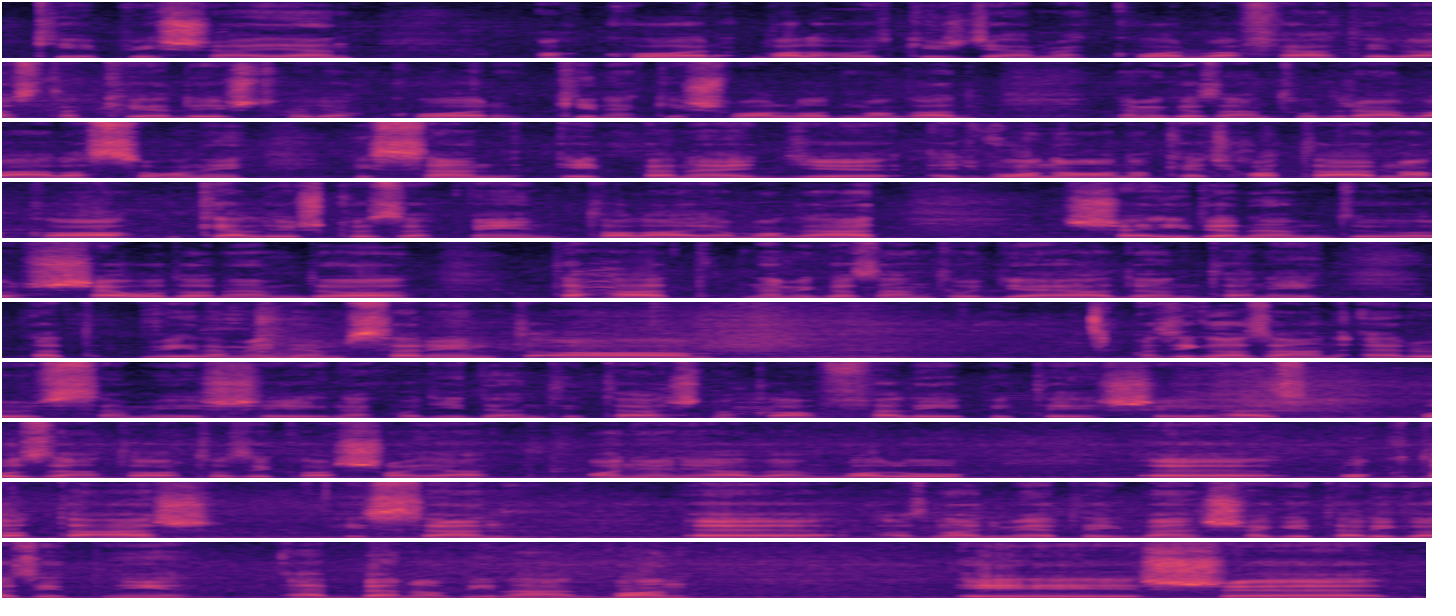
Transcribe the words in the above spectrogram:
képviseljen, akkor valahogy kisgyermekkorban feltéve azt a kérdést, hogy akkor kinek is vallod magad, nem igazán tud rá válaszolni, hiszen éppen egy, egy vonalnak, egy határnak a kellős közepén találja magát, se ide nem dől, se oda nem dől, tehát nem igazán tudja eldönteni. Tehát véleményem szerint a, az igazán erős személyiségnek vagy identitásnak a felépítéséhez hozzátartozik a saját anyanyelven való ö, oktatás, hiszen az nagy mértékben segít eligazítni ebben a világban, és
